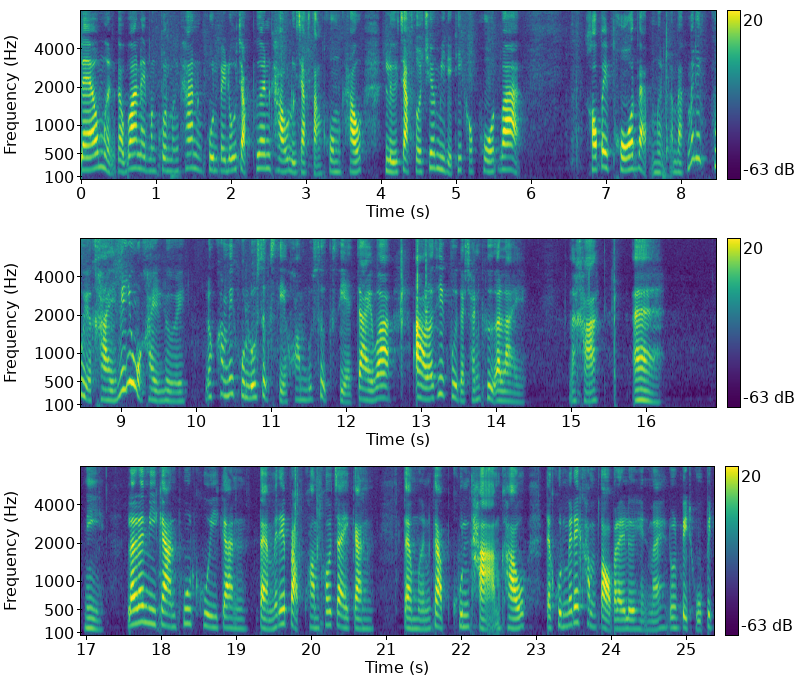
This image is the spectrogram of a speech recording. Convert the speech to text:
แล้วเหมือนกับว่าในบางคนบางท่าน คุณไปรู้จากเพื่อนเขาหรือจากสังคมเขาหรือจากโซเชียลมีเดียที่เขาโพสต์ว่าเขาไปโพสต์แบบเหมือนกับแบบไม่ได้คุยกับใครไม่ยุ่งกับใครเลย แล้วทำให้คุณรู้สึกเสียความรู้สึกเสียใจว่าอ้าวแล้วที่คุยกับฉันคืออะไรนะคะอ่านี่ แล้วได้มีการพูดคุยกัน แต่ไม่ได้ปรับความเข้าใจกัน แต่เหมือนกับคุณถามเขา แต่คุณไม่ได้คำตอบอะไรเลยเห็นไหมโดนปิดหูปิด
